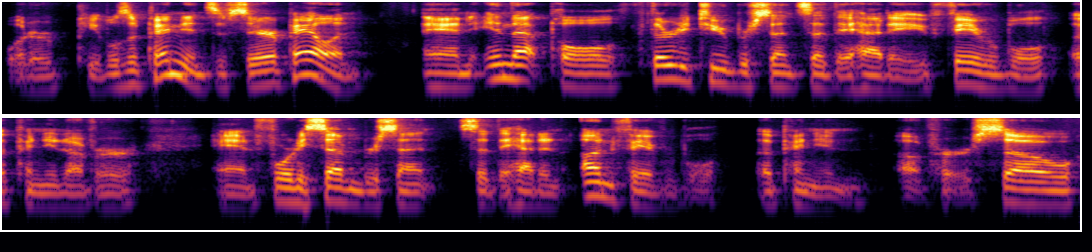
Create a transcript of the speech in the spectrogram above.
what are people's opinions of Sarah Palin. And in that poll, 32% said they had a favorable opinion of her, and 47% said they had an unfavorable opinion of her. So,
